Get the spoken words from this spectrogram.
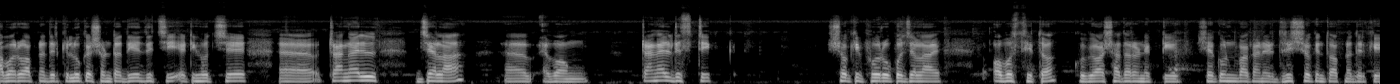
আবারও আপনাদেরকে লোকেশনটা দিয়ে দিচ্ছি। এটি হচ্ছে টাঙ্গাইল জেলা এবং টাঙ্গাইল ডিস্ট্রিক্ট সখীপুর উপজেলায় অবস্থিত। খুবই অসাধারণ একটি সেগুন বাগানের দৃশ্য কিন্তু আপনাদেরকে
